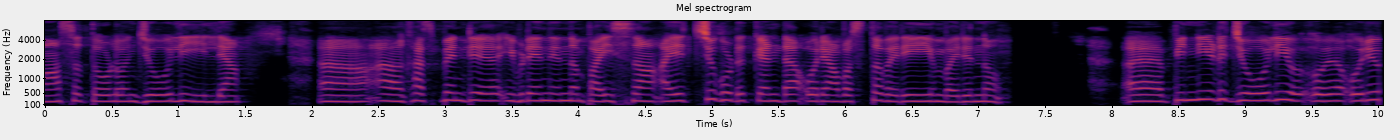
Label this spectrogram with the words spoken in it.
മാസത്തോളം ജോലിയില്ല. ഹസ്ബൻഡ് ഇവിടെ നിന്നും പൈസ അയച്ചു കൊടുക്കേണ്ട ഒരവസ്ഥ വരെയും വരുന്നു. പിന്നീട് ജോലി ഒരു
